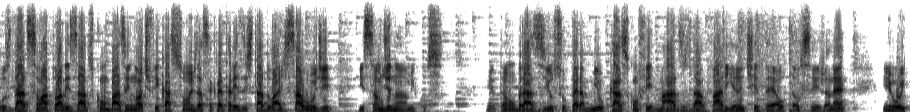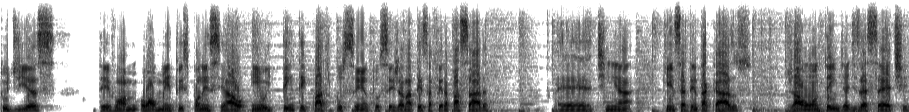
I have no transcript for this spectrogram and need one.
os dados são atualizados com base em notificações das secretarias estaduais de saúde e são dinâmicos. Então o Brasil supera mil casos confirmados da variante Delta, ou seja, né? Em oito dias teve um, um aumento exponencial em 84%, ou seja, na terça-feira passada é, tinha 570 casos, já ontem, dia 17,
